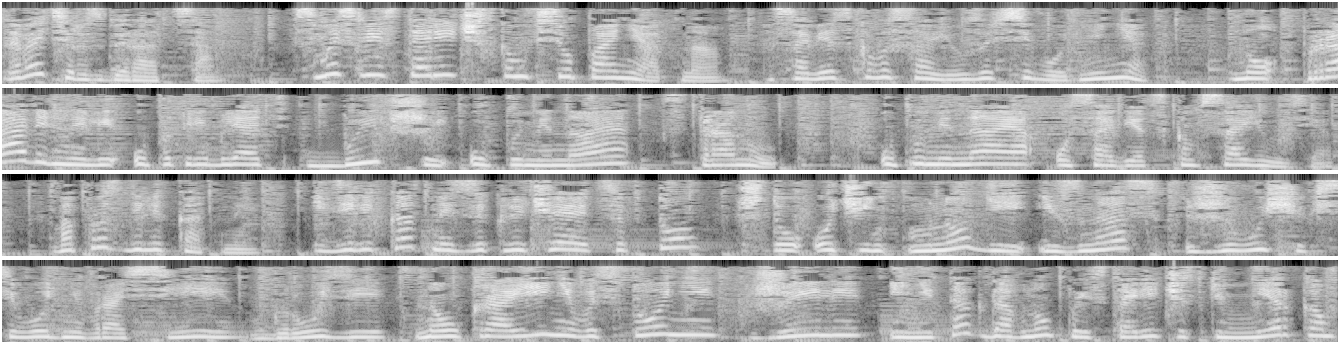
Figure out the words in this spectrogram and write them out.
Давайте разбираться. В смысле историческом все понятно. Советского Союза сегодня нет. Но правильно ли употреблять «бывший», упоминая страну? Упоминая о Советском Союзе. Вопрос деликатный. И деликатность заключается в том, что очень многие из нас, живущих сегодня в России, в Грузии, на Украине, в Эстонии, жили и не так давно по историческим меркам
